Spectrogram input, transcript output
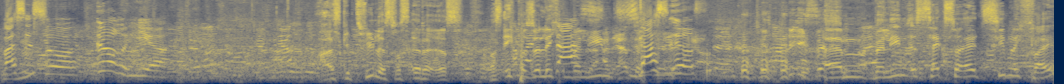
Was ist so irre hier? Ah, Es gibt vieles, was irre ist. Was ich persönlich das, in Berlin. Das erste. Ähm, Berlin ist sexuell ziemlich frei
